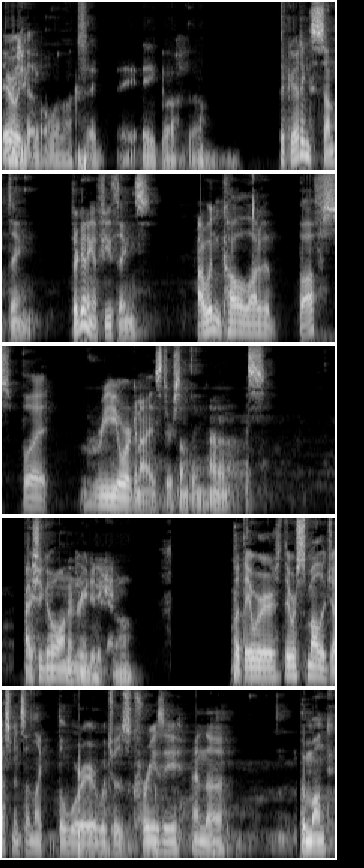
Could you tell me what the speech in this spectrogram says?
There we should go. Give warlocks a, a, a buff, though. They're getting something. They're getting a few things. I wouldn't call a lot of it buffs, but reorganized or something. I don't know. I should go on and read it again. strong. But they were they were small adjustments on like the warrior, which was crazy, and the the monk.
